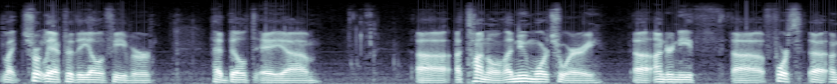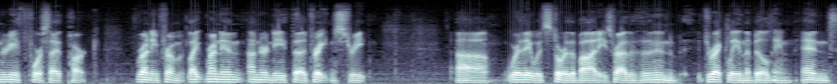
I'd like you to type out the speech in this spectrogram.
like, shortly after the yellow fever, had built a um, uh, a tunnel, a new mortuary uh, underneath uh, Force, uh, underneath Forsyth Park, running from like running underneath Drayton Street uh, where they would store the bodies rather than in, directly in the building. And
